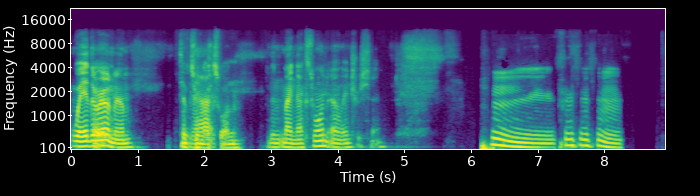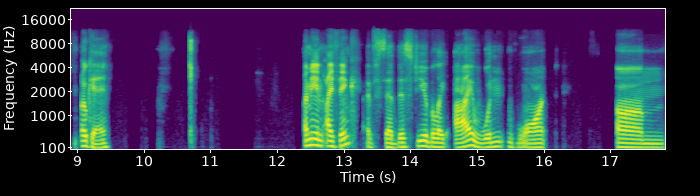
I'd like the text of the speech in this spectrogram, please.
way of the road, man. Tip what's the your next one? My next one. Oh, interesting. Hmm. okay. I mean, I think I've said this to you, but like, I wouldn't want, um,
